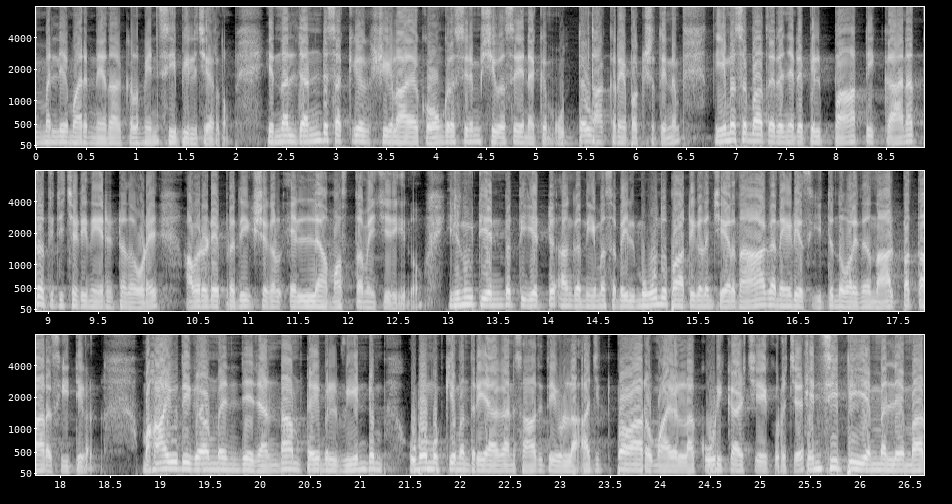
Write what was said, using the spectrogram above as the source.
എം എൽ എമാരും നേതാക്കളും എൻ സി പിയിൽ ചേർന്നു. എന്നാൽ രണ്ട് സഖ്യകക്ഷികളായ കോൺഗ്രസിനും ശിവസേനയ്ക്കും ഉദ്ധവ് താക്കറെ പക്ഷത്തിനും നിയമസഭാ തെരഞ്ഞെടുപ്പിൽ പാർട്ടി കനത്ത തിരിച്ചടി നേരിട്ടതോടെ അവരുടെ പ്രതീക്ഷകൾ എല്ലാം അസ്തമിച്ചിരിക്കുന്നു. ഇരുന്നൂറ്റി എൺപത്തിയെട്ട് അംഗ നിയമസഭയിൽ മൂന്ന് പാർട്ടികളും ചേർന്ന് ആകെ നേടിയ സീറ്റ് എന്ന് പറയുന്നത് നാൽപ്പത്തി സീറ്റുകൾ. മഹായുതി ഗവൺമെന്റിന്റെ രണ്ടാം ടേമിൽ വീണ്ടും ഉപമുഖ്യമന്ത്രിയാകാൻ സാധ്യതയുള്ള അജിത് പവാറുമായുള്ള കൂടിക്കാഴ്ചയെക്കുറിച്ച് N C P M L എമാർ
